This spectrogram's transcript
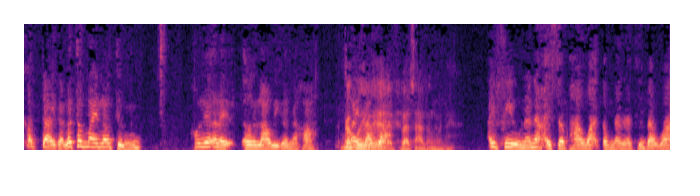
เข้าใจกันแล้วทำไมเราถึง เขาเรียกอะไรเออเราอีกแล้วนะคะทำก็ไมคุยแบบว่าภาษาสมมตินะไอ้ฟิลนั้นอะไอ้สภาวะตรงนั้นอะที่แบบว่า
